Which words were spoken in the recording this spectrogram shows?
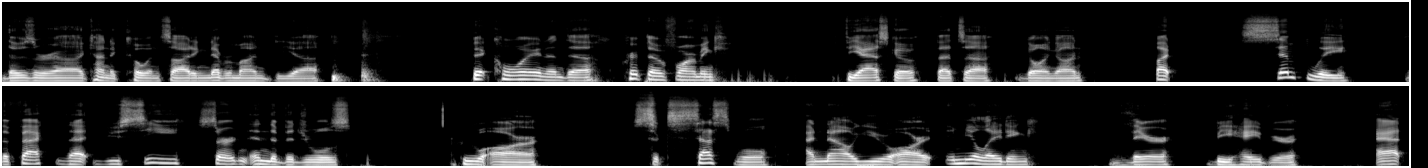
Those are uh, kind of coinciding. Never mind the uh, Bitcoin and the crypto farming fiasco that's uh, going on. But simply the fact that you see certain individuals who are successful and now you are emulating their behavior at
